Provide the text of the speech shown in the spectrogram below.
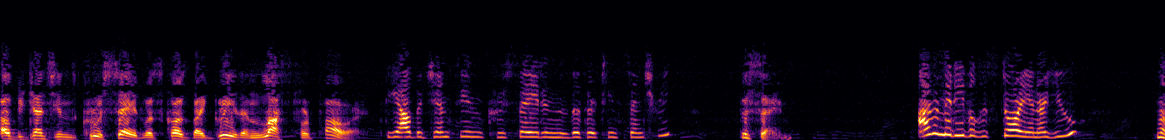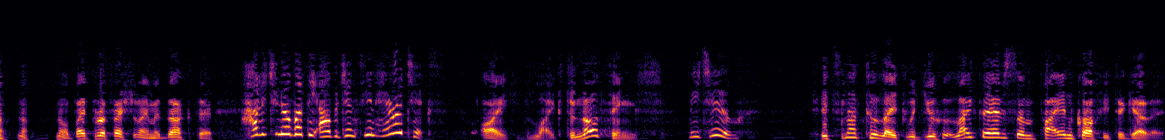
Albigensian crusade was caused by greed and lust for power. The Albigensian crusade in the 13th century? The same. I'm a medieval historian. Are you? No, no. No, by profession, I'm a doctor. How did you know about the Albigensian heretics? I like to know things. Me too. It's not too late. Would you like to have some pie and coffee together?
